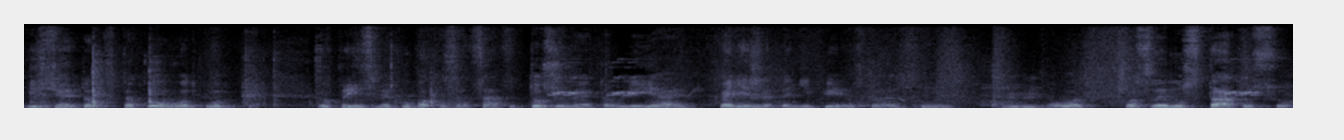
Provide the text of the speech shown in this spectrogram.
и все это в таком вот клубке. В принципе, Кубок Ассоциации тоже на это влияет. Конечно, это не первенство России вот, по своему статусу,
